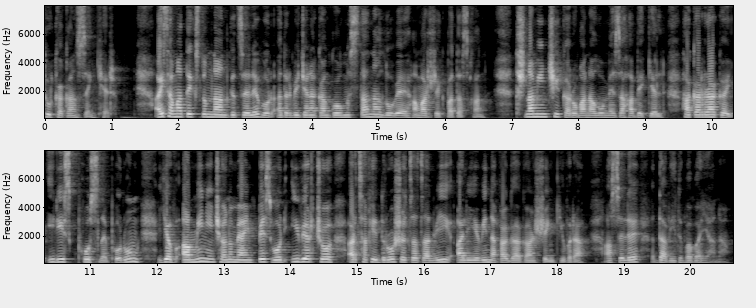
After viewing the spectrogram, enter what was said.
թուրքական զենքեր։ Այս համատեքստում նա ընդգծել է, որ ադրբեջանական կողմը ստանալու է համարժեք պատասխան։ Տշնամին չի կարողանալու մեզ ահաբեկել, հակառակը իր իսկ փոսն է փորում եւ ամեն ինչ անում է այնպես, որ ի վերջո Արցախի դրոշը ծածանվի Ալիևի նախագահական շենքի վրա, ասել է Դավիթ Բաբայանը։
